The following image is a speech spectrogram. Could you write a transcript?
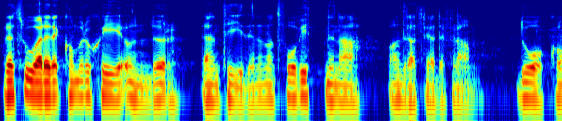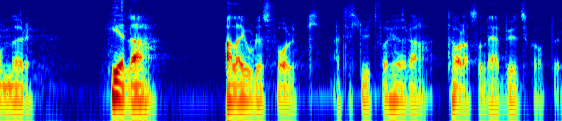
Och Det tror jag det kommer att ske under den tiden när de två vittnena och andra träder fram. Då kommer hela, alla jordens folk att till slut få höra talas om det här budskapet.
